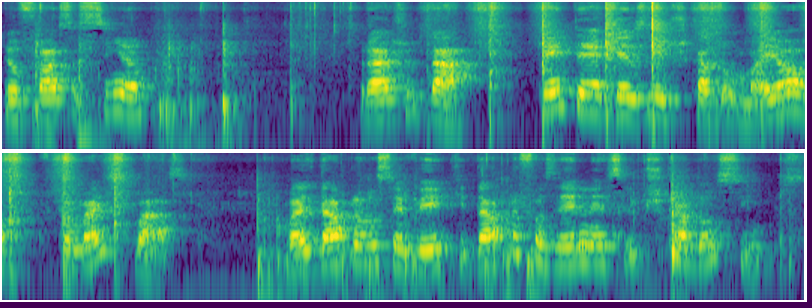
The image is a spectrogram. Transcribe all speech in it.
Eu faço assim, ó, pra ajudar. Quem tem aqueles liquidificador maior, fica mais fácil. Mas dá pra você ver que dá pra fazer nesse liquidificador simples.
